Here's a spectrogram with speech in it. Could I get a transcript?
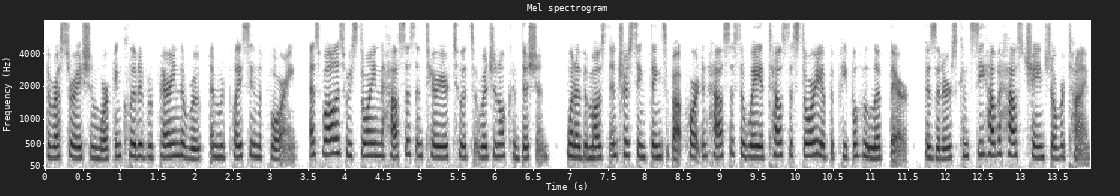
The restoration work included repairing the roof and replacing the flooring, as well as restoring the house's interior to its original condition. One of the most interesting things about Horton House is the way it tells the story of the people who lived there. Visitors can see how the house changed over time,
